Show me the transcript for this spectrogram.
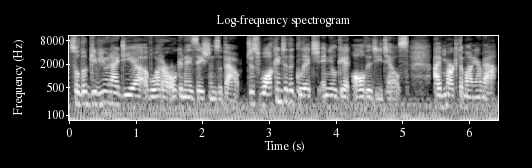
so they'll give you an idea of what our organization's about. Just walk into the glitch and you'll get all the details. I've marked them on your map.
